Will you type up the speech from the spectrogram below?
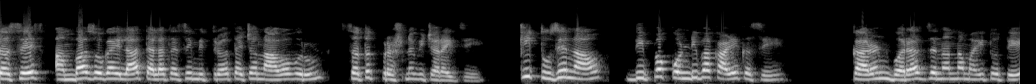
तसेच अंबाजोगाईला त्याला त्याचे मित्र त्याच्या नावावरून सतत प्रश्न विचारायचे. की तुझे नाव दीपक कोंडिबा काळे कसे? कारण बऱ्याच जणांना माहीत होते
